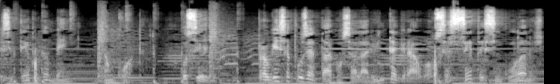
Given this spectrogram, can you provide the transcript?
esse tempo também não conta. Ou seja, para alguém se aposentar com salário integral aos 65 anos,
